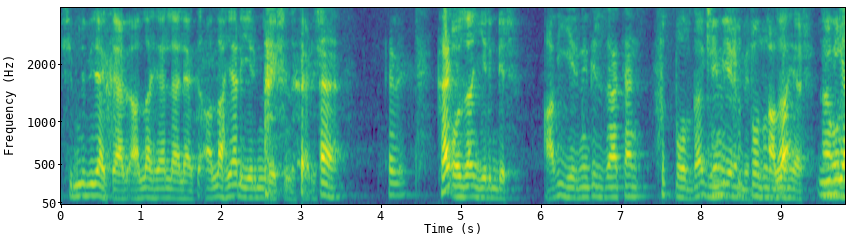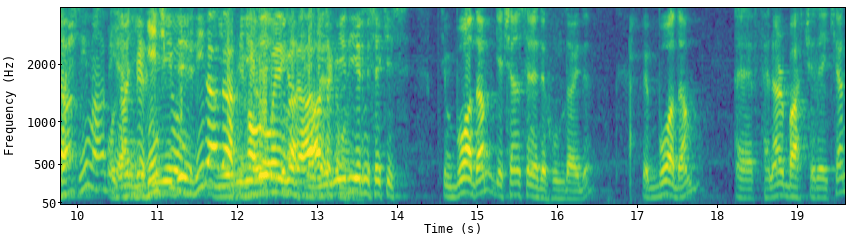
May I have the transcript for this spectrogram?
Şimdi bir dakika abi Allah yerle alakalı. Allah yer 21 yaşında kardeşim. He. Evet. Kaç? Ozan 21. Abi 21 zaten futbolda, Kim günümüz 21? futbolunda Allah yer. iyi Ha, bir Ozan- yaş değil mi abi? Ozan yani? 27, Genç bir oyuncu değil abi artık 27, Avrupa'ya göre abi. takım 27 28. Şimdi bu adam geçen sene de Hull'daydı. Ve bu adam e, Fenerbahçe'deyken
